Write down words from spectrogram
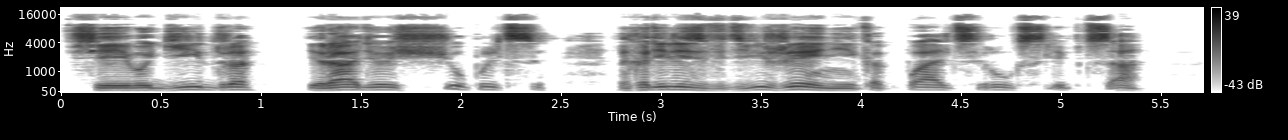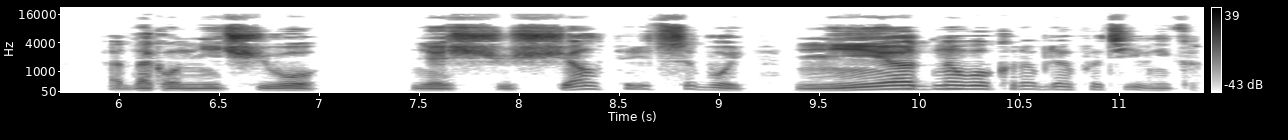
Все его гидро и радиощупальцы находились в движении, как пальцы рук слепца. Однако он ничего не ощущал перед собой ни одного корабля противника.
